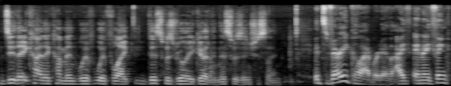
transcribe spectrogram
do they kind of come in with with like this was really good and this was interesting? It's very collaborative. I and I think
